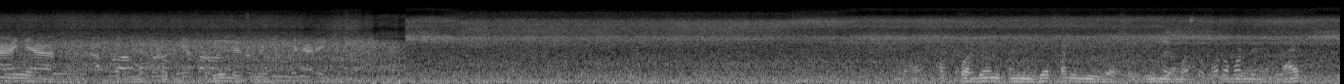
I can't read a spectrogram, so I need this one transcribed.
અહીંયા આપણો દેખાડો છે તો વીડિયો આખો ડેમ તમને દેખાડી દીધો છે વિડીયોમાં લાઈક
